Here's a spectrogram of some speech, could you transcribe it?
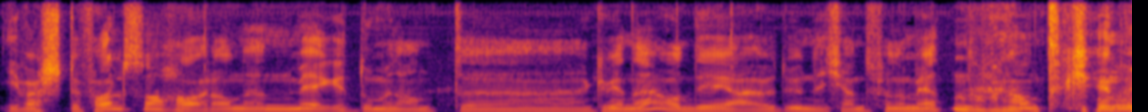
i verste fall så har han en meget dominant uh, kvinne, og det er jo et underkjent fenomen, dominante mm,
